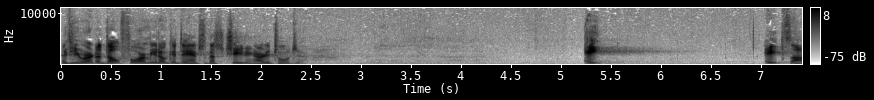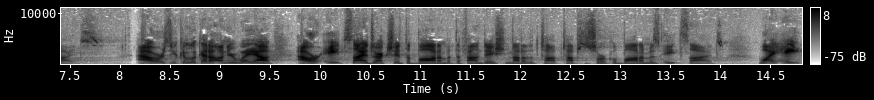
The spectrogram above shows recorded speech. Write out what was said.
If you were at adult forum, you don't get to answer. That's cheating. I already told you. Eight. Eight sides. Ours, you can look at it on your way out. Our eight sides are actually at the bottom, at the foundation, not at the top. Top's a circle, bottom is eight sides. Why eight?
